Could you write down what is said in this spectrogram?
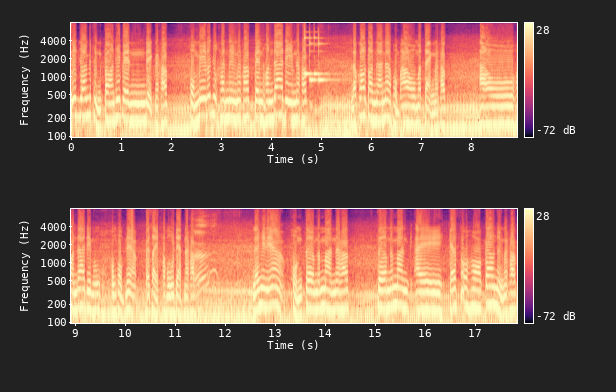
นึกย้อนไปถึงตอนที่เป็นเด็กนะครับ ผมมีรถอยู่คันหนึ่งนะครับ เป็น Honda d r e a m นะครับ แล้วก็ตอนนั้นนะผมเอามาแต่งนะครับ เอา Honda d r e a m ของของผมเนี่ยไปใส่คาบูเดดนะครับ แล้วทีเนี้ยผมเติมน้ำมันนะครับ เติมน้ำมันไอแก๊สโซฮอล์91 นะครับ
